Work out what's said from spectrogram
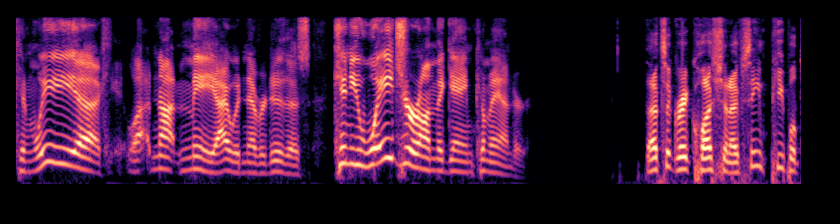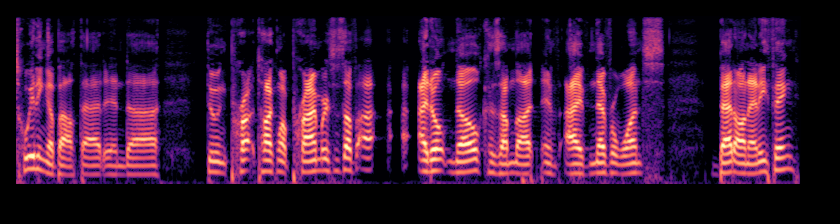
can we, uh, well, not me, I would never do this. Can you wager on the game, Commander? That's a great question. I've seen people tweeting about that and uh, doing talking about primers and stuff. I I don't know because I'm not. I've never once bet on anything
